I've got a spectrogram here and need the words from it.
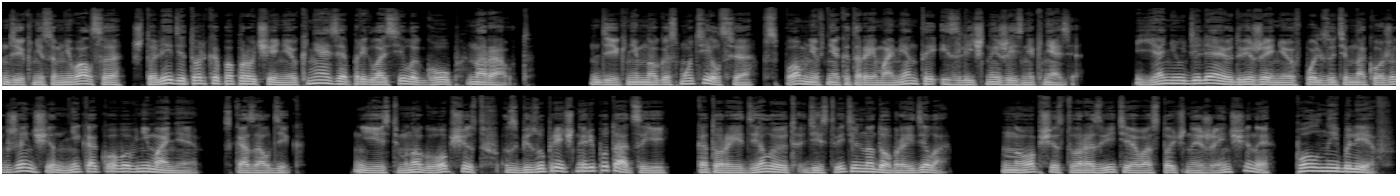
Дик не сомневался, что леди только по поручению князя пригласила Гоуп на раут. Дик немного смутился, вспомнив некоторые моменты из личной жизни князя. «Я не уделяю движению в пользу темнокожих женщин никакого внимания», — сказал Дик. «Есть много обществ с безупречной репутацией, которые делают действительно добрые дела. Но общество развития восточной женщины — полный блеф.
